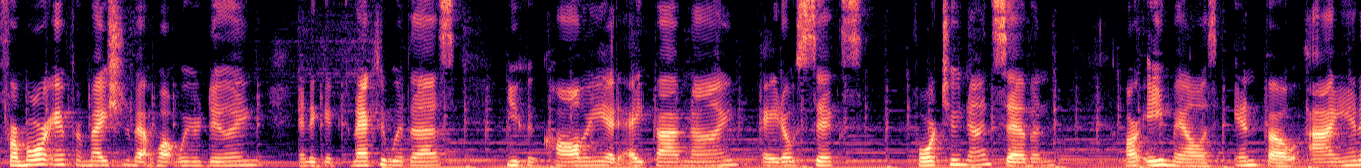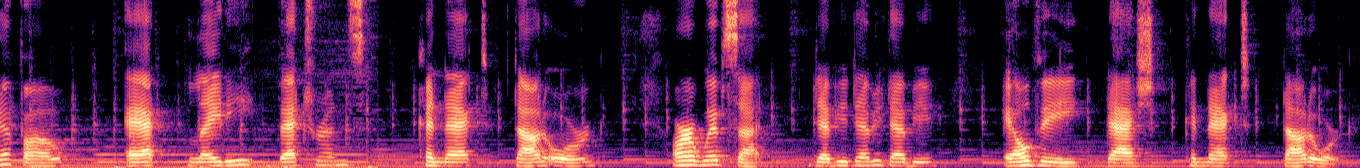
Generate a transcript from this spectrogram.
For more information about what we're doing and to get connected with us, you can call me at 859 806 4297 Our email is info, info at ladyveteransconnect.org or our website, www.lv-connect.org.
